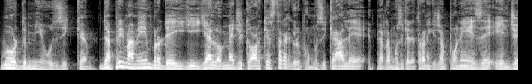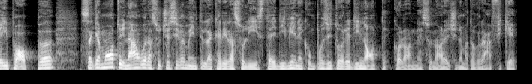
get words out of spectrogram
world music. Da prima membro degli Yellow Magic Orchestra, gruppo musicale per la musica elettronica giapponese e il J-pop, Sakamoto inaugura successivamente la carriera solista e diviene compositore di note colonne sonore cinematografiche.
